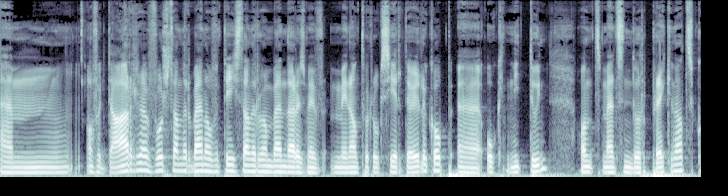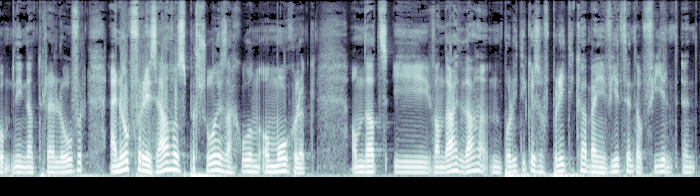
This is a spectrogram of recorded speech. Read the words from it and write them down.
Um, of ik daar uh, voorstander ben of een tegenstander van ben, daar is mijn, mijn antwoord ook zeer duidelijk op. ook niet doen, want mensen doorprikken dat, komt niet natuurlijk over. En ook voor jezelf als persoon is dat gewoon onmogelijk omdat je vandaag de dag een politicus of politica ben je 24 op, 24,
